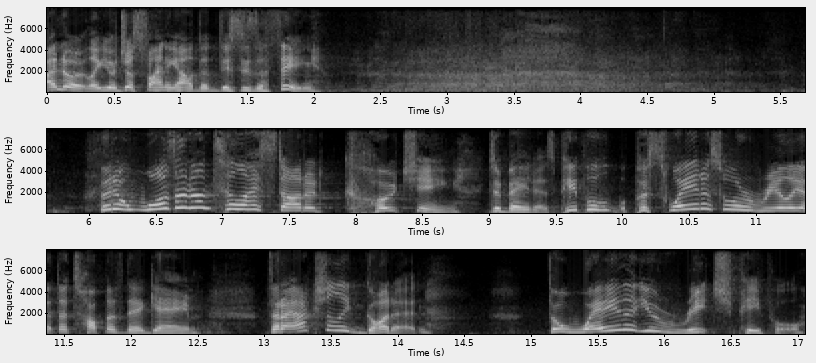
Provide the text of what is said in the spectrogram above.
I know, like you're just finding out that this is a thing. But it wasn't until I started coaching debaters, people, persuaders who are really at the top of their game, that I actually got it. The way that you reach people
